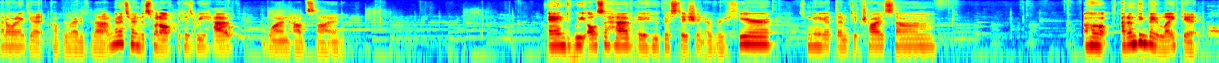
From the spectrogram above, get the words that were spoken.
I don't want to get copyrighted for that. I'm gonna turn this one off because we have one outside. And we also have a hookah station over here. So I'm gonna get them to try some. Oh, I don't think they like it. oh.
